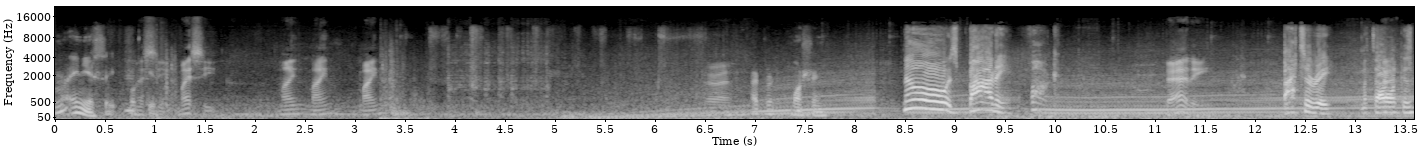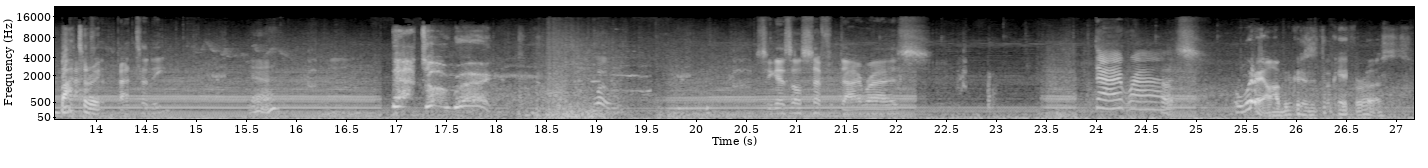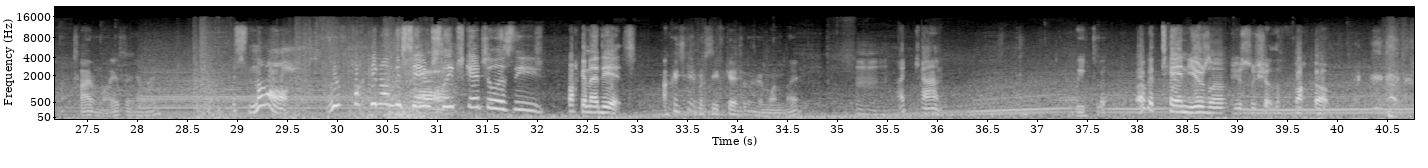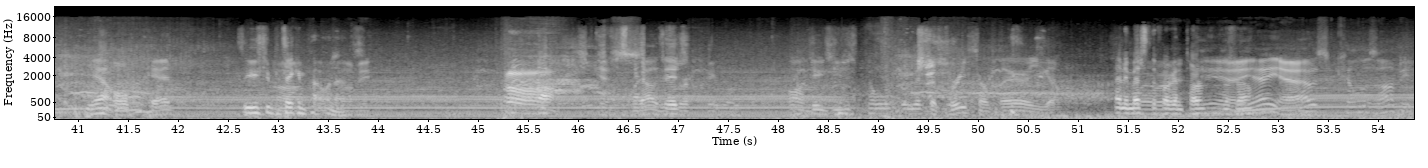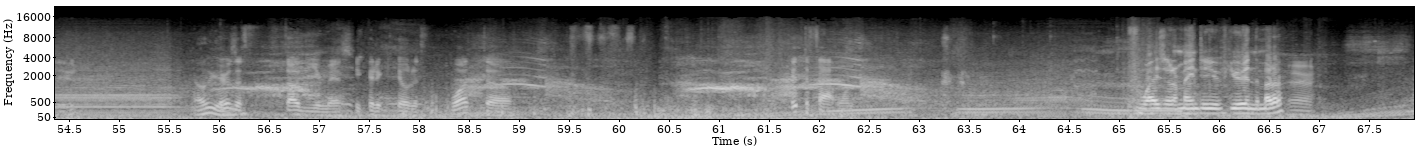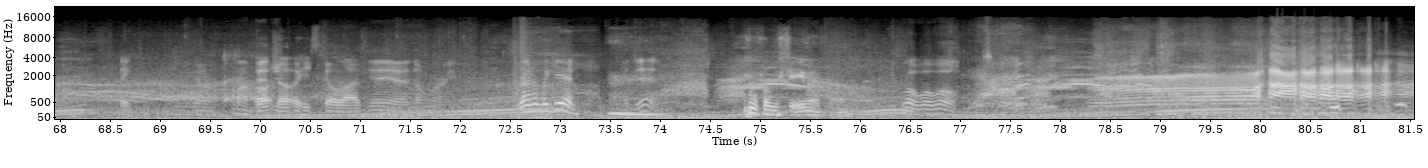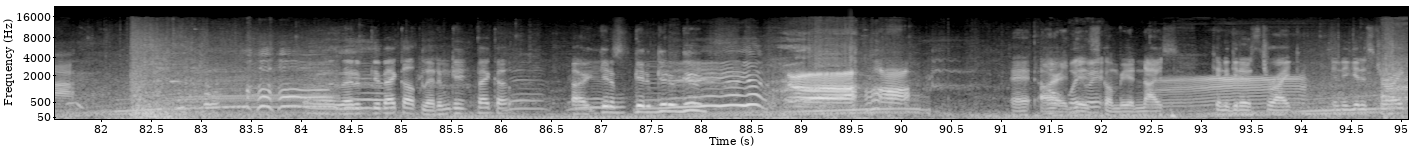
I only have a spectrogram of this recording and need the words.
I'm not in your seat. My Fuck you. seat. My seat. Mine, mine, mine. Alright. Hyper washing. No, it's Barry. Fuck. Batty. Battery. Metallica's battery. Battery. Yeah. Battery! Whoa. So you guys all set for die rise? Die rise! Oh, well, we are because it's okay for us, time wise anyway. It's not. We're fucking on the same sleep schedule as these fucking idiots. I can change my sleep schedule in one night. Mm-hmm. I can't. Weekly. I've got 10 years on you, so shut the fuck up. Yeah, old head. So you should be oh, taking Oh, power naps. zombie. Yes. That was Bitch. a birthday one. Oh, dude, you just totally missed a threesome. There you go. And he missed the fucking turn Yeah, as well. yeah, yeah. I was killing a zombie, dude. Oh yeah. There's a thug you missed. You could have killed it. What the? Hit the fat one. Why is it reminding you of you in the mirror? There. Hey. Come on, Oh no, he's still alive. Yeah, yeah, don't worry. Run him again. I did. Holy oh, shit, you went down. Whoa, whoa, whoa. Oh, let him get back up. Let him get back up. Alright, get him, get him, get him, get him. Eh, Alright, wait, this is gonna be a nice. Can he get a strike? Can he get a strike?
